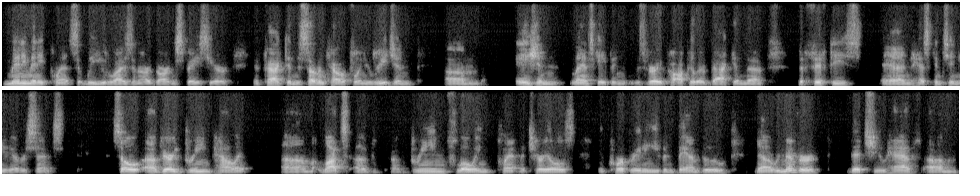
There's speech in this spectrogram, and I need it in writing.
Many, many plants that we utilize in our garden space here. In fact, in the Southern California region, um, Asian landscaping was very popular back in the, the 50s and has continued ever since. So a very green palette, um, lots of, of, green flowing plant materials, incorporating even bamboo. Now remember that you have um,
